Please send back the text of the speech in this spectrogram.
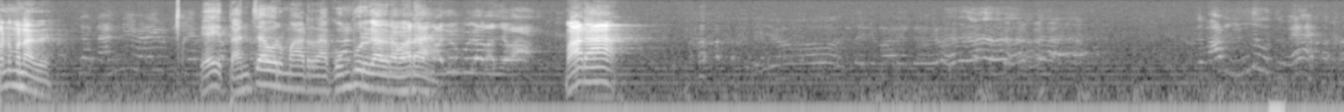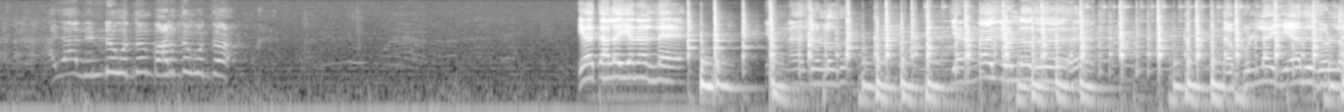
ஒண்ணும் பண்ணாது. ஏய் தஞ்சாவூர் மாடுறா கொம்பு இருக்காதுடா வாடா. வாடா. ஏ தலைய நல்ல என்ன சொல்லுது? என்ன சொல்லுது? இந்த புள்ள ஏது சொல்லு?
